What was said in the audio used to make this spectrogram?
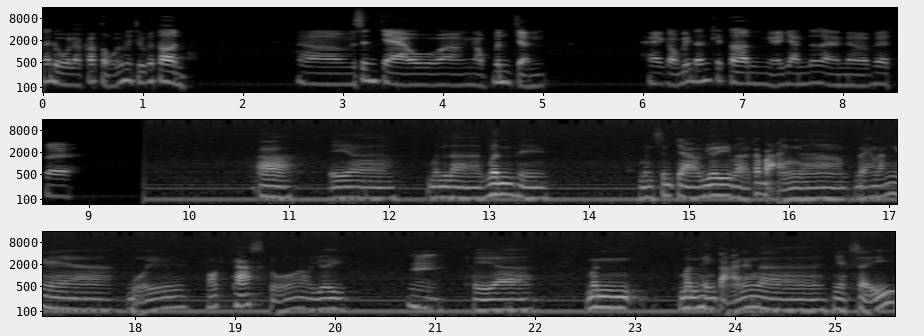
nói đùa là có tuổi mà chưa có tên. Uh, xin chào uh, Ngọc Vinh Trịnh. Hay còn biết đến cái tên nghệ danh đó là NVT à thì uh, mình là Vinh thì mình xin chào Duy và các bạn uh, đang lắng nghe buổi podcast của Duy. Ừ. thì uh, mình mình hiện tại đang là nhạc sĩ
